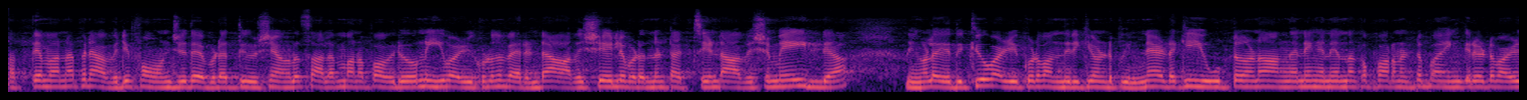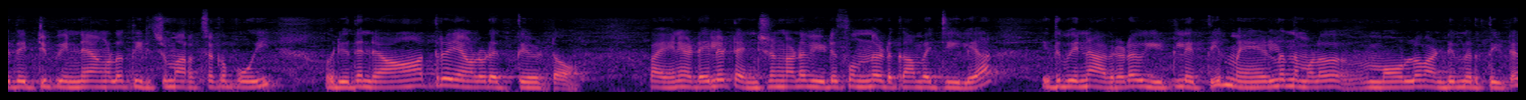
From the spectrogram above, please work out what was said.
സത്യം പറഞ്ഞാൽ പിന്നെ അവർ ഫോൺ ചെയ്ത് എവിടെ എത്തി? പക്ഷേ ഞങ്ങൾ സ്ഥലം പറഞ്ഞപ്പോൾ അവർ പറഞ്ഞു ഈ വഴി കൂടെ ഒന്നും വരേണ്ട ആവശ്യമില്ല ഇവിടെ നിന്ന് ടച്ച് ചെയ്യേണ്ട ആവശ്യമേ ഇല്ല. നിങ്ങൾ ഏതൊക്കെയോ വഴി കൂടെ വന്നിരിക്കുന്നുണ്ട്. പിന്നെ ഇടയ്ക്ക് യൂ ടേൺ അങ്ങനെ ഇങ്ങനെയെന്നൊക്കെ പറഞ്ഞിട്ട് ഭയങ്കരമായിട്ട് വഴി തെറ്റി. പിന്നെ ഞങ്ങൾ തിരിച്ചു മറിച്ചൊക്കെ പോയി. ഒരുവിധം രാത്രി ഞങ്ങളിവിടെ എത്തി കേട്ടോ. അപ്പോൾ അതിനിടയിൽ ടെൻഷൻ കാരണം വീഡിയോസ് ഒന്നും എടുക്കാൻ പറ്റിയില്ല. ഇത് പിന്നെ അവരുടെ വീട്ടിലെത്തി. മേളിൽ നമ്മൾ മുകളിൽ വണ്ടി നിർത്തിയിട്ട്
